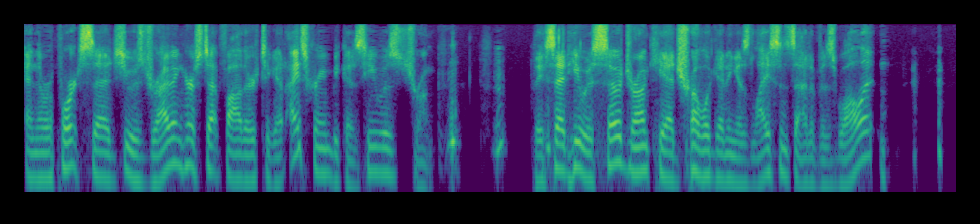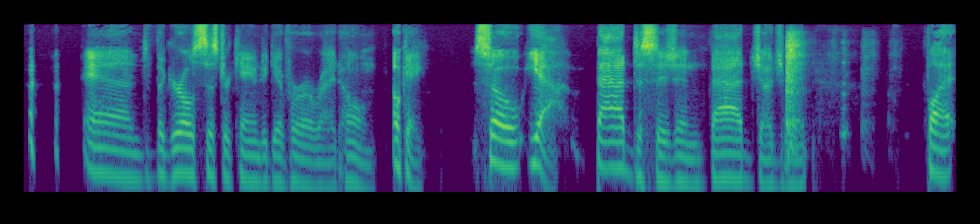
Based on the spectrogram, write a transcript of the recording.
And the report said she was driving her stepfather to get ice cream because he was drunk. They said he was so drunk he had trouble getting his license out of his wallet. and the girl's sister came to give her a ride home. Okay. So, yeah, bad decision, bad judgment. But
